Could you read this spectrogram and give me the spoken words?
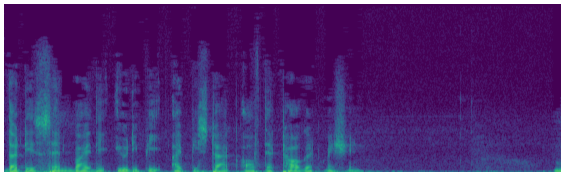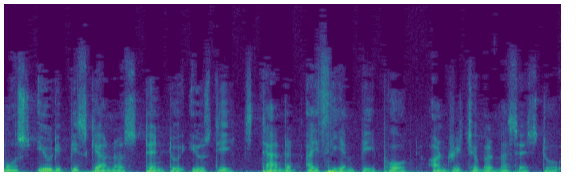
that is sent by the UDP IP stack of the target machine. Most UDP scanners tend to use the standard ICMP port unreachable message to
